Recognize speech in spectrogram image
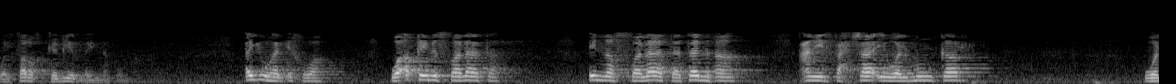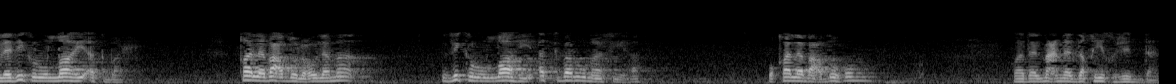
والفرق كبير بينهما. أيها الإخوة وأقم الصلاة إن الصلاة تنهى عن الفحشاء والمنكر ولذكر الله أكبر. قال بعض العلماء ذكر الله أكبر ما فيها. وقال بعضهم وهذا المعنى دقيق جدا.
